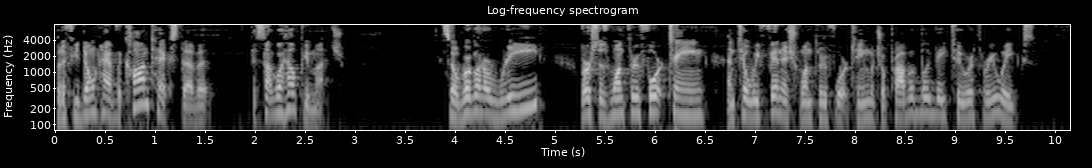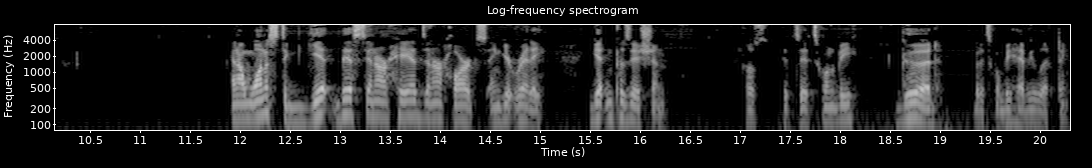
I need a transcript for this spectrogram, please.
But if you don't have the context of it, it's not going to help you much. So we're going to read verses 1 through 14 until we finish 1 through 14, which will probably be two or three weeks. And I want us to get this in our heads and our hearts and get ready. Get in position. Because it's, it's going to be good, but it's going to be heavy lifting.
